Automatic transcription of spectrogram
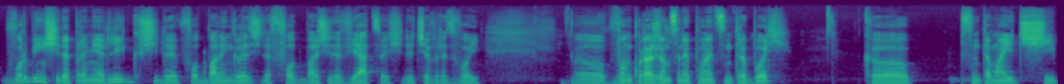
Vorbim și de Premier League și de fotbal englez și de fotbal și de viață și de ce vreți voi. Uh, Vă încurajăm să ne puneți întrebări, că suntem aici și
